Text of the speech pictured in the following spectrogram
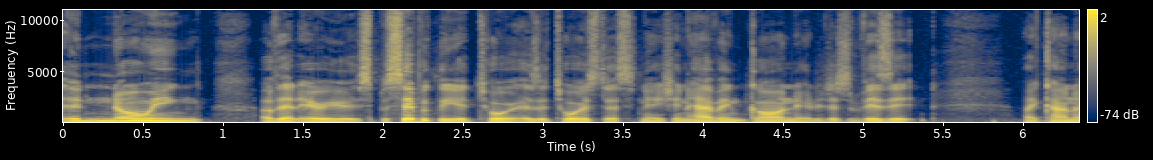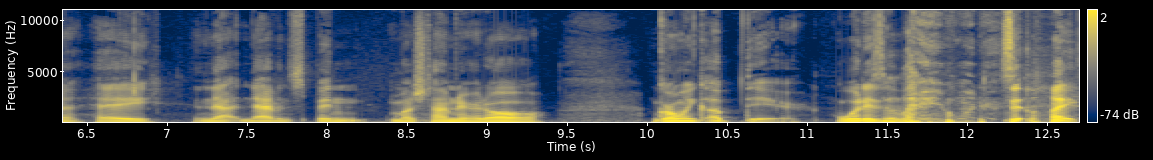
knowing of that area specifically a tour as a tourist destination, having gone there to just visit, like kind of hey, and not, not haven't spent much time there at all. Growing up there, what is it Mm. like? What is it like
